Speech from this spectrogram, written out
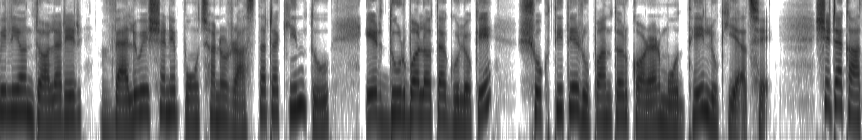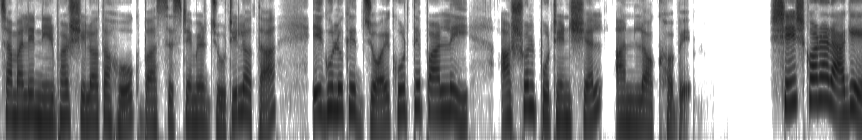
বিলিয়ন ডলারের ভ্যালুয়েশনে পৌঁছানোর রাস্তাটা কিন্তু এর দুর্বলতাগুলোকে শক্তিতে রূপান্তর করার মধ্যেই লুকিয়ে আছে। সেটা কাঁচামালের নির্ভরশীলতা হোক বা সিস্টেমের জটিলতা, এগুলোকে জয় করতে পারলেই আসল পোটেনশিয়াল আনলক হবে। শেষ করার আগে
